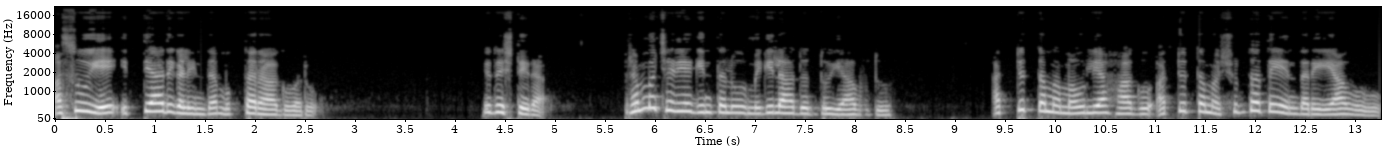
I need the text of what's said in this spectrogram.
ಅಸೂಯೆ ಇತ್ಯಾದಿಗಳಿಂದ ಮುಕ್ತರಾಗುವರು. ಯುಧಿಷ್ಠಿರ ಬ್ರಹ್ಮಚರ್ಯಗಿಂತಲೂ ಮಿಗಿಲಾದದ್ದು ಯಾವುದು? ಅತ್ಯುತ್ತಮ ಮೌಲ್ಯ ಹಾಗೂ ಅತ್ಯುತ್ತಮ ಶುದ್ಧತೆ ಎಂದರೆ ಯಾವುವು?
